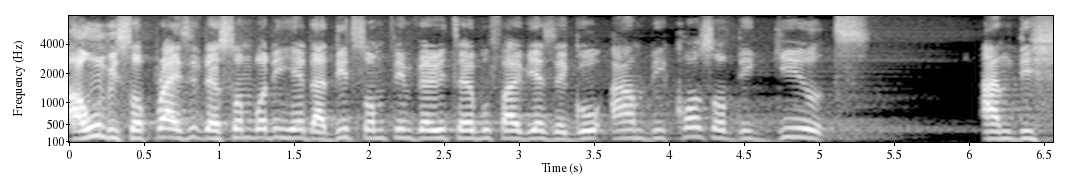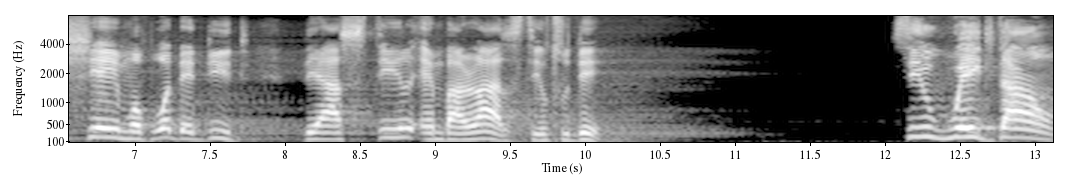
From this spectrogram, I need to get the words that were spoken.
I won't be surprised if there's somebody here that did something very terrible five years ago, and because of the guilt and the shame of what they did, they are still embarrassed till today. Still weighed down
